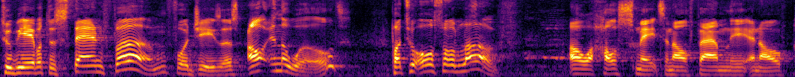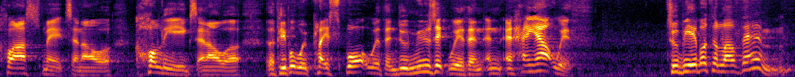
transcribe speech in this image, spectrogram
to be able to stand firm for Jesus out in the world, but to also love our housemates and our family and our classmates and our colleagues and our, the people we play sport with and do music with and, and, and hang out with to be able to love them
